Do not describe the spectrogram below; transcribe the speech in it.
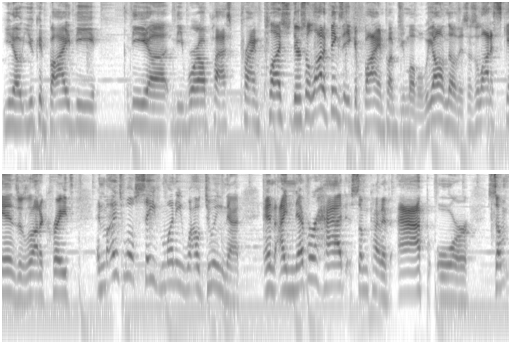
you know, you could buy the the uh, the Royal Pass Prime Plus. There's a lot of things that you can buy in PUBG Mobile. We all know this. There's a lot of skins. There's a lot of crates. And might as well save money while doing that. And I never had some kind of app or some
